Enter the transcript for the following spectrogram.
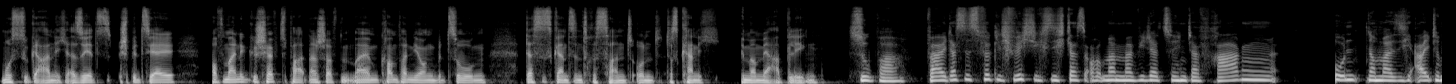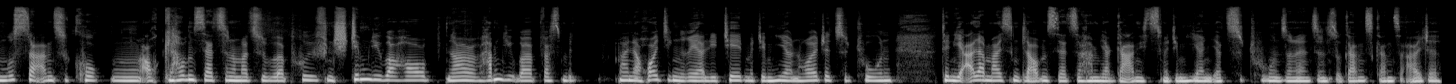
musst du gar nicht. Also jetzt speziell auf meine Geschäftspartnerschaft mit meinem Kompagnon bezogen, das ist ganz interessant und das kann ich immer mehr ablegen. Super, weil das ist wirklich wichtig, sich das auch immer mal wieder zu hinterfragen und nochmal sich alte Muster anzugucken, auch Glaubenssätze nochmal zu überprüfen. Stimmen die überhaupt? Na, haben die überhaupt was mit meiner heutigen Realität, mit dem Hier und Heute zu tun? Denn die allermeisten Glaubenssätze haben ja gar nichts mit dem Hier und Jetzt zu tun, sondern sind so ganz, ganz alte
